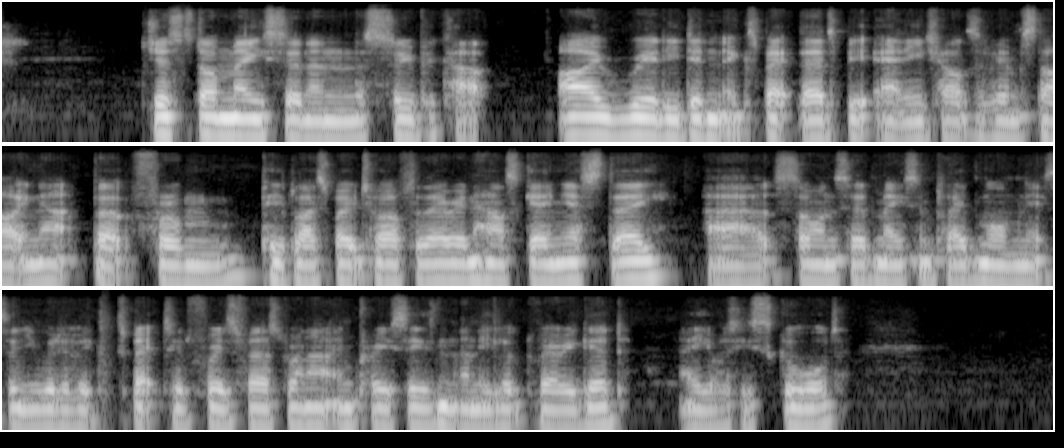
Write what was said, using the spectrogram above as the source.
just on Mason and the Super Cup, I really didn't expect there to be any chance of him starting that. But from people I spoke to after their in-house game yesterday, uh, someone said Mason played more minutes than you would have expected for his first run out in pre-season, and he looked very good. And he obviously scored.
